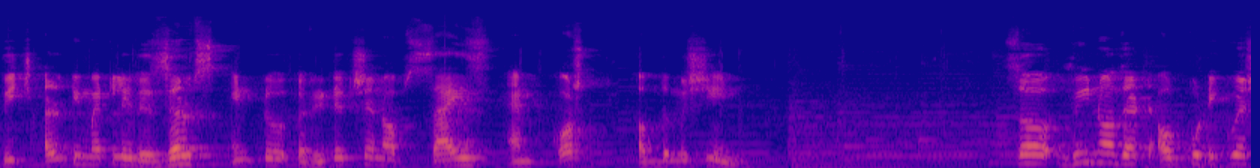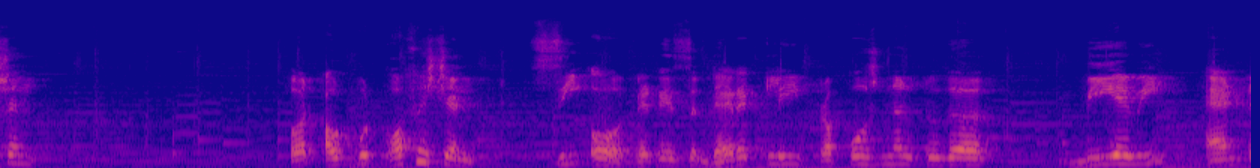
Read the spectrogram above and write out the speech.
which ultimately results into reduction of size and cost of the machine. So we know that output equation or output coefficient CO that is directly proportional to the BAV and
